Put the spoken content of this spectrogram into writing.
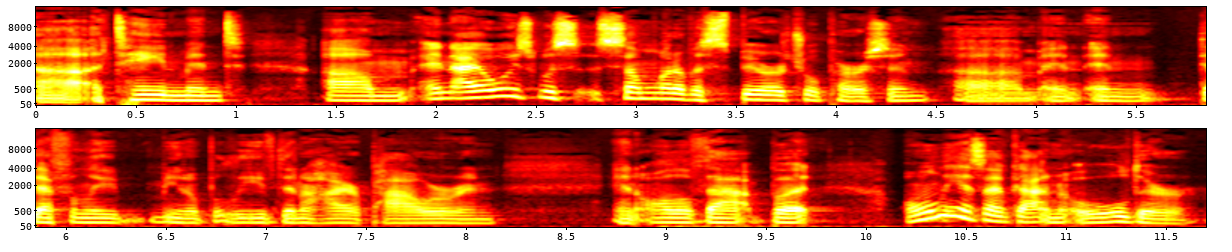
uh, attainment. Um, and I always was somewhat of a spiritual person, um, and and definitely you know believed in a higher power and and all of that. But only as I've gotten older,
